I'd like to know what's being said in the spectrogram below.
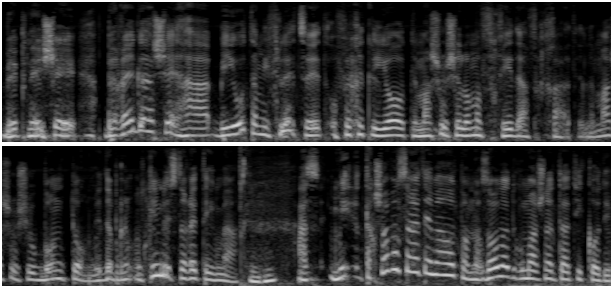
מפני שברגע שהביות המפלצת הופכת להיות למשהו שלא מפחיד אף אחד, אלא משהו שהוא בון טון, מדברים, הולכים לסרט אימה. אז מי- תחשוב על סרט אימה עוד פעם, נחזור לדוגמה שנתתי קודם.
